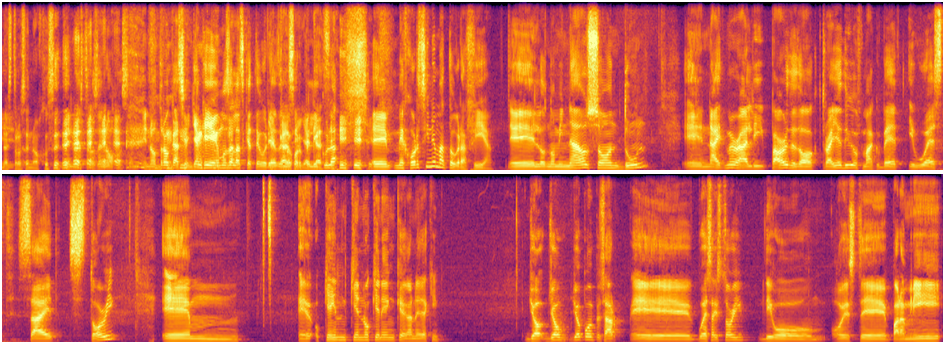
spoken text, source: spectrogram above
nuestros no. enojos. De nuestros enojos. En, en otra ocasión, ya que lleguemos a las categorías Ya de casi, mejor película. Eh, mejor cinematografía. Eh, los nominados son Dune, eh, Nightmare Alley, Power of the Dog, Tragedy of Macbeth y West Side Story. Em, ¿quién, ¿Quién no quieren que gane de aquí? Yo, yo, yo puedo empezar. West Side Story, digo, este, para mí,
